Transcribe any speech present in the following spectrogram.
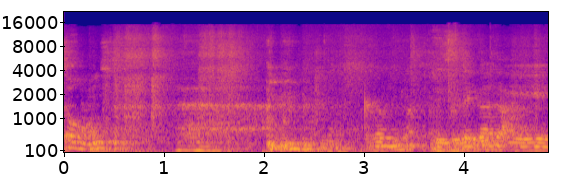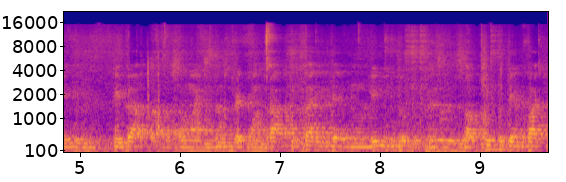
S-au omis. Legat de, de gata, să mai stăm spre contract, care e termenul limitul sau ce putem face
